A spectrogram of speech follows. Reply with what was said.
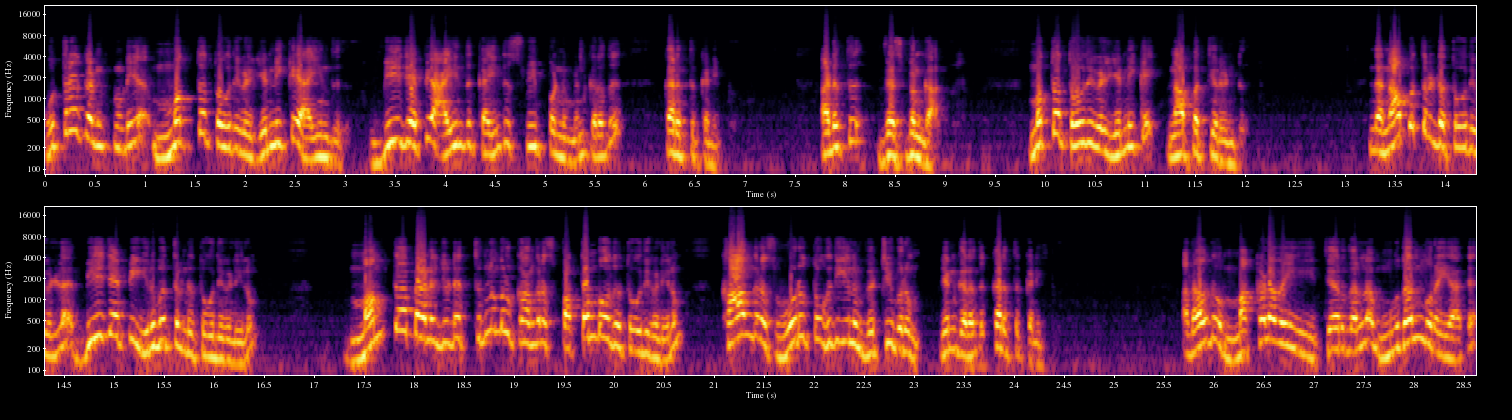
உத்தராகண்டினுடைய மொத்த தொகுதிகள் எண்ணிக்கை ஐந்து. பிஜேபி ஐந்துக்கு ஐந்து ஸ்வீப் பண்ணும் என்கிறது கருத்து கணிப்பு அடுத்து வெஸ்ட் பெங்கால் மொத்த தொகுதிகள் எண்ணிக்கை நாற்பத்தி ரெண்டு இந்த நாற்பத்தி ரெண்டு தொகுதிகளில் பிஜேபி இருபத்தி ரெண்டு தொகுதிகளிலும் மம்தா பானர்ஜியுடைய திரிணாமுல் காங்கிரஸ் பத்தொன்பது தொகுதிகளிலும் காங்கிரஸ் ஒரு தொகுதியிலும் வெற்றி பெறும் என்கிறது கருத்து கணிப்பு. அதாவது மக்களவை தேர்தலில் முதன் முறையாக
